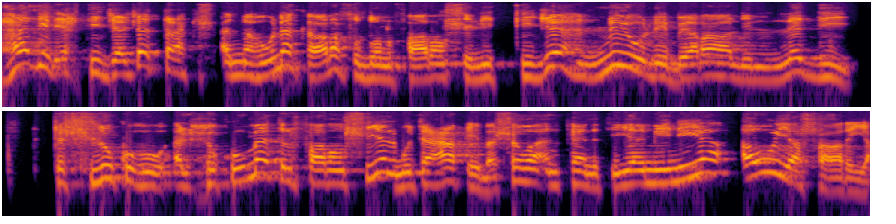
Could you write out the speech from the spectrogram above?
هذه الاحتجاجات تعكس أن هناك رفض فرنسي لاتجاه النيوليبرالي الذي تسلكه الحكومات الفرنسية المتعاقبة سواء كانت يمينية أو يسارية.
